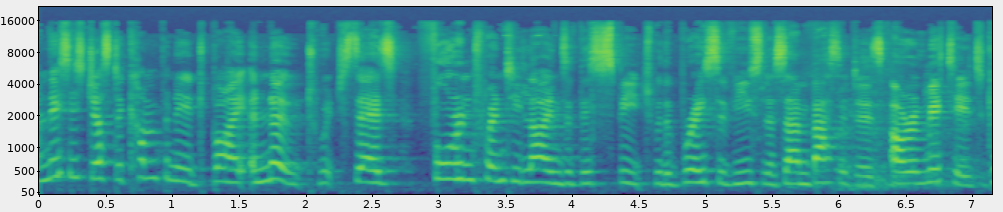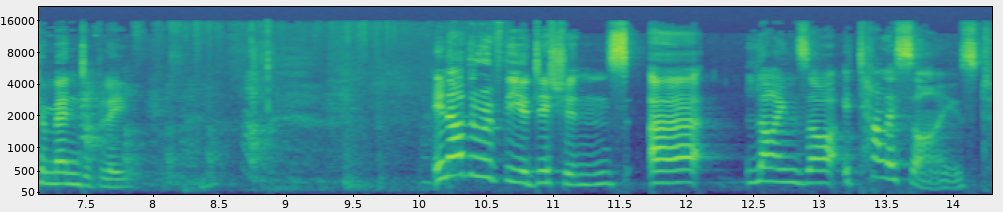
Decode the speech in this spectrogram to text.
and this is just accompanied by a note which says, four and twenty lines of this speech with a brace of useless ambassadors are omitted commendably. In other of the editions, uh, lines are italicized.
